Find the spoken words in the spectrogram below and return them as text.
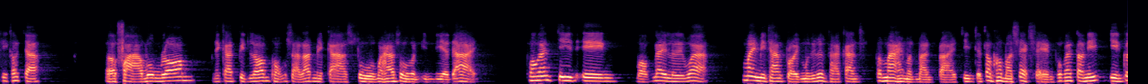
ที่เขาจะฝ่าวงล้อม ในการปิดล้อมของสหรัฐอเมริกาสู่มหาสมุทรอินเดียได้ เพราะงั้นจีนเองบอกได้เลยว่าไม่มีทางปล่อยมือเรื่องสถานการณ์พม่าให้มันบานปลาย จีนจะต้องเข้ามาแทรกแซงเพราะงั้นตอนนี้จีนก็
